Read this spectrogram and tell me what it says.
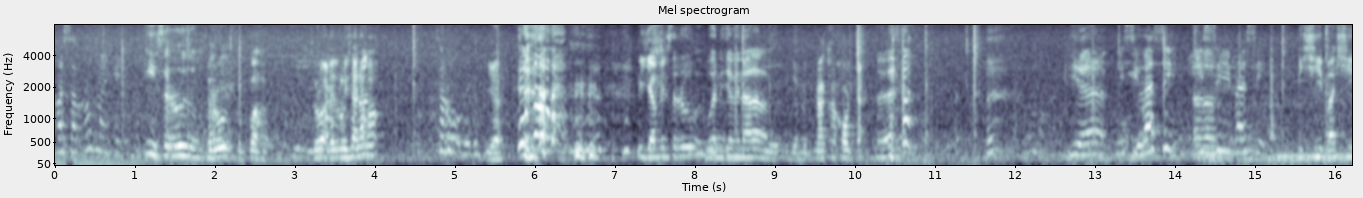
Nggak seru main kayak gitu. Ih seru tuh. Seru, sumpah. Seru ada tulisannya Emang? kok. Seru gitu. Iya. Dijamin seru bukan dijamin halal. Jamin ngakak kocak. Iya. Gila. basi. Bisi basi. Bisi basi.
